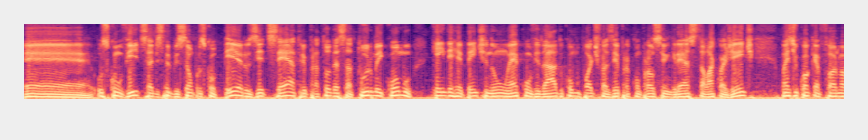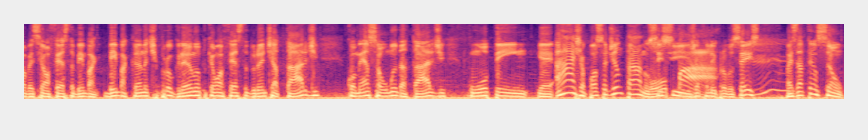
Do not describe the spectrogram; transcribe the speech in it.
eh, os convites, a distribuição para os copeiros e etc. Para toda essa turma e como quem de repente não é convidado, como pode fazer para comprar o seu ingresso, está lá com a gente. Mas de qualquer forma vai ser uma festa bem, bem bacana. Te programa porque é uma festa durante a tarde. Começa a uma da tarde com Open. eh, ah, já posso adiantar. Não sei se Opa! já falei para vocês, mas atenção.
